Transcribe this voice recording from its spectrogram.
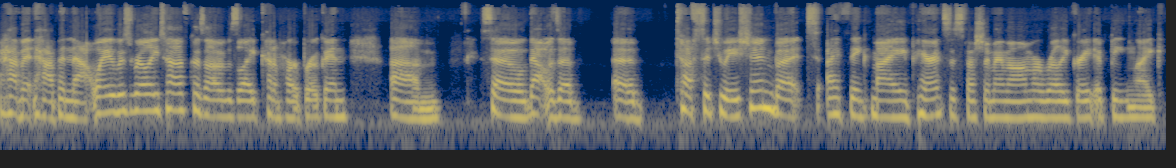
have it happen that way was really tough because I was like kind of heartbroken. Um, so that was a, a tough situation. But I think my parents, especially my mom, are really great at being like,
